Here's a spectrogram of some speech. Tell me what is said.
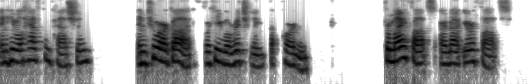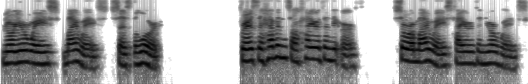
and he will have compassion, and to our God, for he will richly pardon. For my thoughts are not your thoughts, nor your ways my ways, says the Lord. For as the heavens are higher than the earth, so are my ways higher than your ways,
